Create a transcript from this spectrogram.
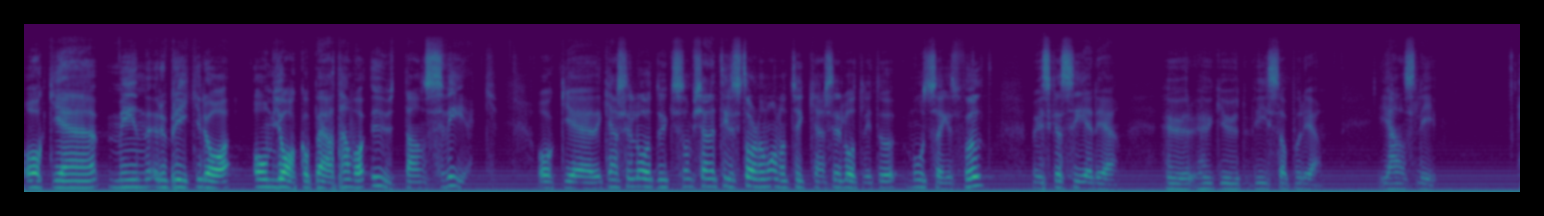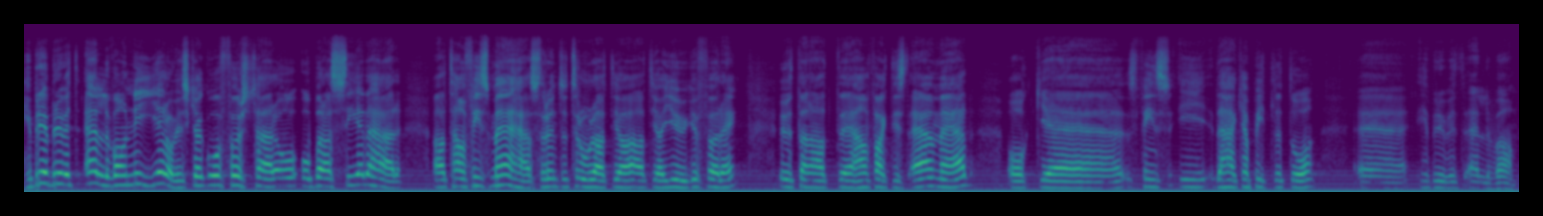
Och eh, min rubrik idag om Jakob är att han var utan svek. Och eh, det kanske låter, du som känner till storyn om honom tycker kanske det låter lite motsägelsefullt. Men vi ska se det, hur, hur Gud visar på det i hans liv. Hebreerbrevet 11 och 9 då, vi ska gå först här och, och, bara se det här att han finns med här så du inte tror att jag, att jag ljuger för dig. Utan att eh, han faktiskt är med och eh, finns i det här kapitlet då, eh, Hebreerbrevet 11.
